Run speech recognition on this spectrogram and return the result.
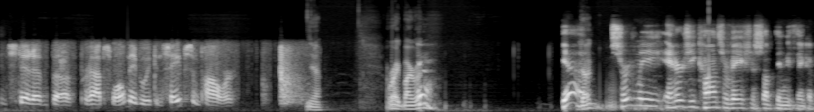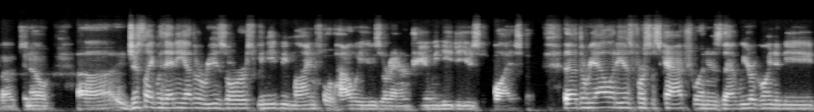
instead of uh, perhaps well maybe we can save some power. Yeah. All right, Marvin. Yeah. Yeah, Doug? certainly energy conservation is something we think about. You know, uh, just like with any other resource, we need to be mindful of how we use our energy and we need to use it wisely. The, the reality is for Saskatchewan is that we are going to need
